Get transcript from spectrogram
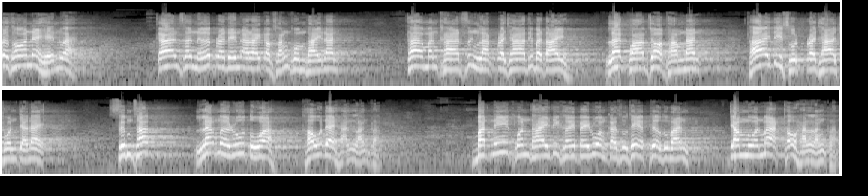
สะท้อนให้เห็นว่า การเสนอประเด็นอะไรกับสังคมไทยนั้น ถ้ามันขาดซึ่งหลักประชาธิปไตยและความชอบธรรมนั้น ท้ายที่สุดประชาชนจะได้ ซึมซับและเมื่อรู้ตัวเขาได้หันหลังกลับ บัดนี้คนไทยที่เคยไปร่วมกับสุเทพเทือกสุบรรณจำนวนมากเขาหันหลังกลับ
